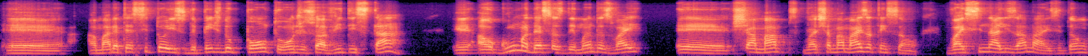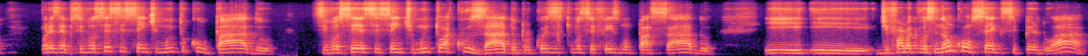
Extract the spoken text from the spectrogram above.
É, a Mari até citou isso, depende do ponto onde sua vida está, é, alguma dessas demandas vai é, chamar, vai chamar mais atenção, vai sinalizar mais. Então, por exemplo, se você se sente muito culpado, se você se sente muito acusado por coisas que você fez no passado, e, e de forma que você não consegue se perdoar,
